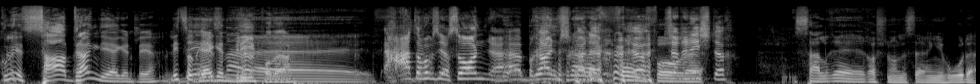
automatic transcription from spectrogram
Hvor mye sæd trenger de egentlig? Litt sånn Det egen sånn vri på det. eh, Jeg hater folk som gjør sånn! Brannskadde! for, eh, Satanister! selvrasjonalisering i hodet.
